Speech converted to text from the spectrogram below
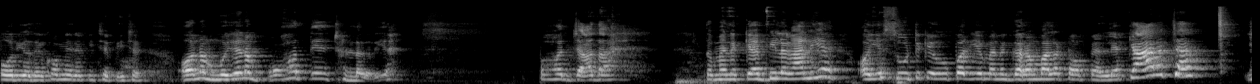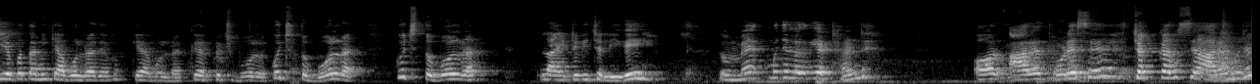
और ये देखो मेरे पीछे पीछे। और ना मुझे ना बहुत तेज ठंड लग रही है। बहुत ज़्यादा तो मैंने कैप भी लगा ली है और ये सूट के ऊपर ये मैंने गरम वाला टॉप पहन लिया। क्या है बच्चा? ये पता नहीं क्या बोल रहा है, देखो, क्या बोल रहा है? क्या कुछ बोल, कुछ तो बोल रहा है, कुछ तो बोल रहा है। लाइट भी चली गई। तो मैं, मुझे लग रही है ठंड और आ रहे थोड़े से, चक्कर से आ रहे हैं मुझे।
